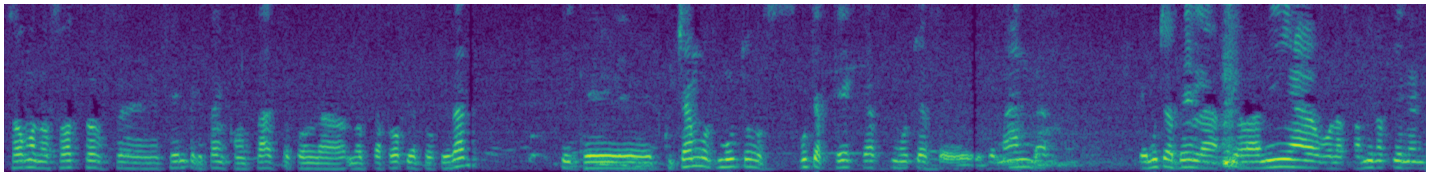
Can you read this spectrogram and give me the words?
Somos nosotros eh, gente que está en contacto con nuestra propia sociedad y que escuchamos muchos, muchas quejas, muchas eh, demandas, que muchas veces la ciudadanía o las familias no tienen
